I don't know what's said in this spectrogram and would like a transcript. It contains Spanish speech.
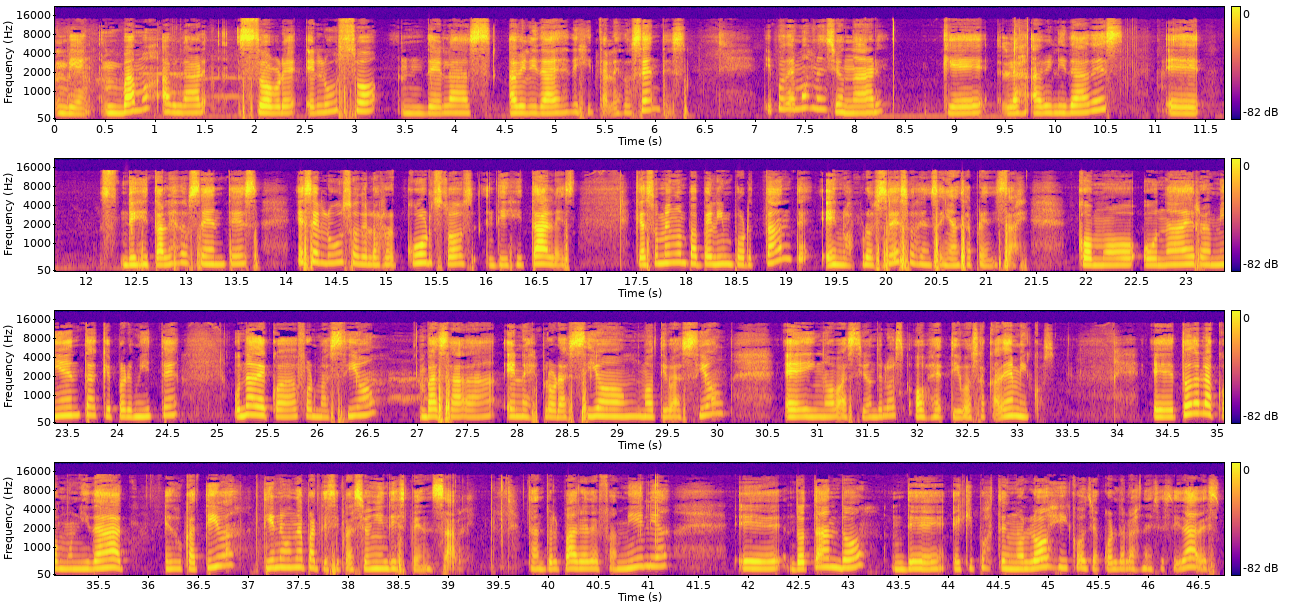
Bien, vamos a hablar sobre el uso de las habilidades digitales docentes. Y podemos mencionar que las habilidades eh, digitales docentes es el uso de los recursos digitales que asumen un papel importante en los procesos de enseñanza-aprendizaje, como una herramienta que permite una adecuada formación basada en la exploración, motivación e innovación de los objetivos académicos. Eh, toda la comunidad educativa tiene una participación indispensable, tanto el padre de familia, eh, dotando de equipos tecnológicos de acuerdo a las necesidades.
